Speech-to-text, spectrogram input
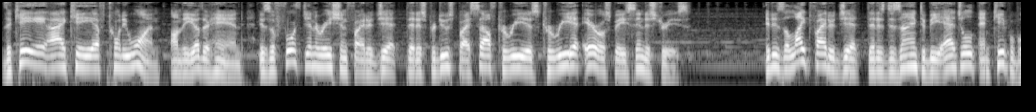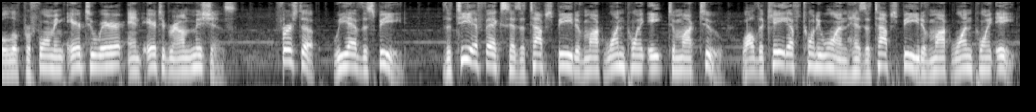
The KAI KF-21, on the other hand, is a fourth-generation fighter jet that is produced by South Korea's Korea Aerospace Industries. It is a light fighter jet that is designed to be agile and capable of performing air-to-air and air-to-ground missions. First up, we have the speed. The TFX has a top speed of Mach 1.8 to Mach 2, while the KF-21 has a top speed of Mach 1.8.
